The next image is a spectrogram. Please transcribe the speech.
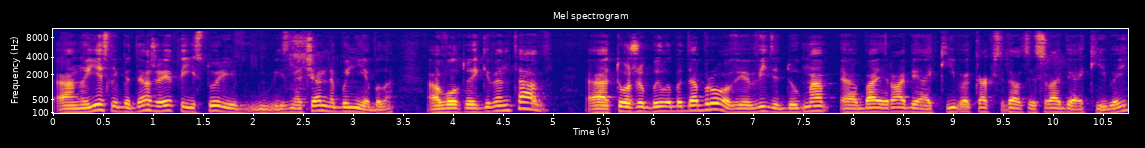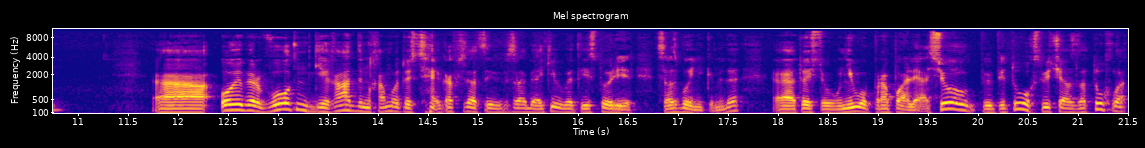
Но если бы даже этой истории изначально бы не было, а Волтуэ Гивентав, тоже было бы добро в виде дугма бай Раби Акива, как в ситуации с Раби Акивой, Ойбер Волтен Гигадым Хамо, то есть, как в ситуации с Раби Акивой в этой истории с разбойниками, да? То есть, у него пропали осел, петух, свеча затухла.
